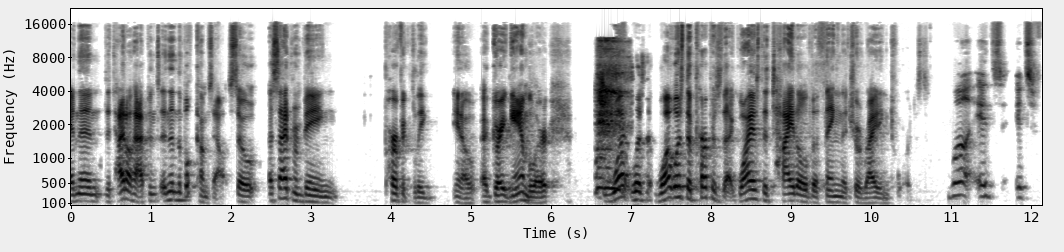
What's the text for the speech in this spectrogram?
and then the title happens, and then the book comes out. So, aside from being perfectly you know a great gambler what was what was the purpose of that? Why is the title the thing that you're writing towards? Well it's it's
